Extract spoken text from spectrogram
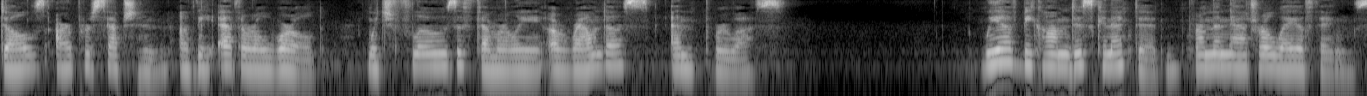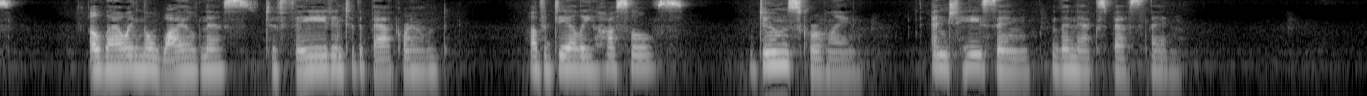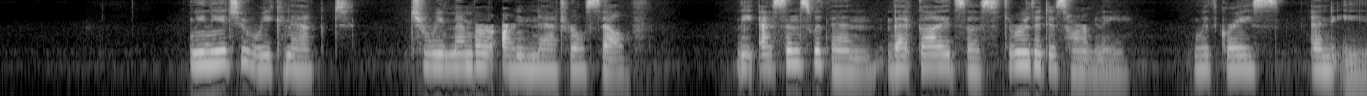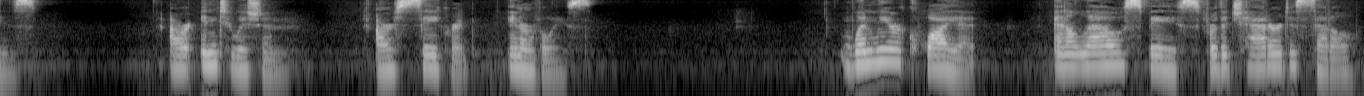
dulls our perception of the ethereal world which flows ephemerally around us and through us. We have become disconnected from the natural way of things allowing the wildness to fade into the background of daily hustles, doom scrolling, and chasing the next best thing. We need to reconnect to remember our natural self, the essence within that guides us through the disharmony with grace and ease. Our intuition our sacred inner voice. When we are quiet and allow space for the chatter to settle,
